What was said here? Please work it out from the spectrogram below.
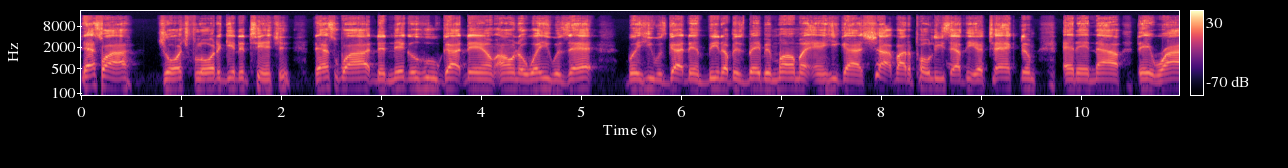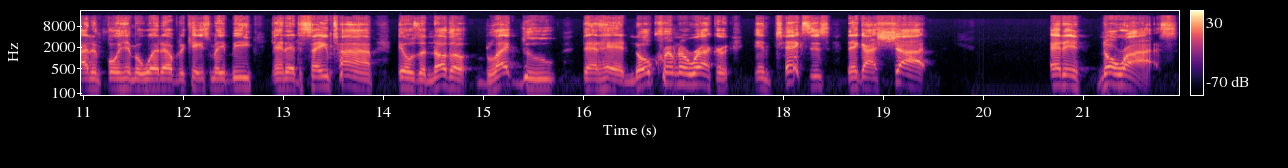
That's why George Floyd to get attention. That's why the nigga who got goddamn, I don't know where he was at, but he was goddamn beat up his baby mama and he got shot by the police after he attacked him. And then now they riding for him or whatever the case may be. And at the same time, it was another black dude that had no criminal record in Texas that got shot and then no rise.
